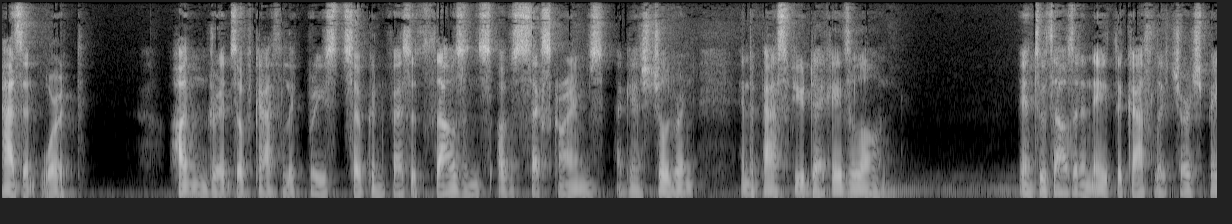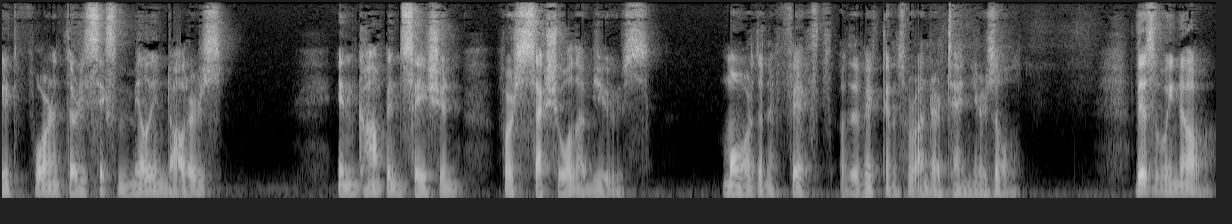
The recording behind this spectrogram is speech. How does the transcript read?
hasn't worked. Hundreds of Catholic priests have confessed to thousands of sex crimes against children in the past few decades alone. In 2008, the Catholic Church paid $436 million in compensation for sexual abuse. More than a fifth of the victims were under 10 years old. This we know.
